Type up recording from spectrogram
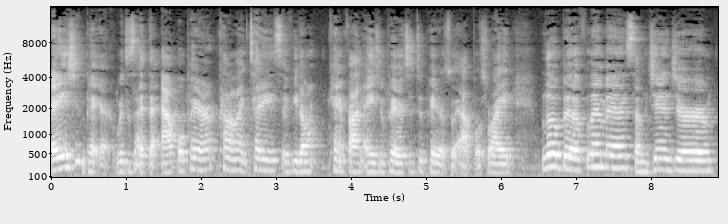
Asian pear, which is like the apple pear, kind of like taste. If you don't can't find Asian pears, just do pears with apples, right? A little bit of lemon, some ginger,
